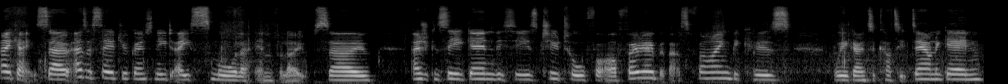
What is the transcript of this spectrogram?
Okay, so as I said, you're going to need a smaller envelope. So as you can see again, this is too tall for our folio, but that's fine because we're going to cut it down again.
